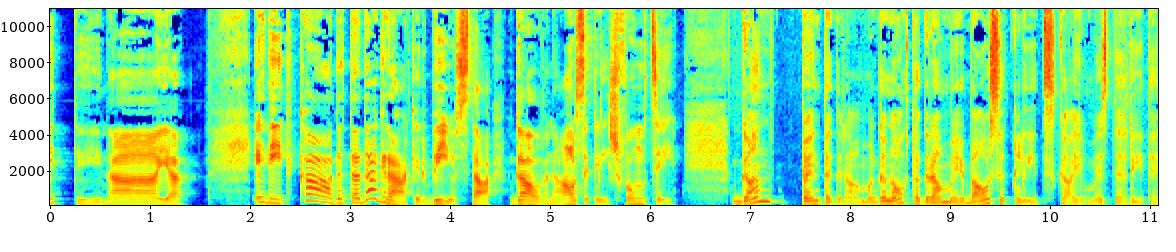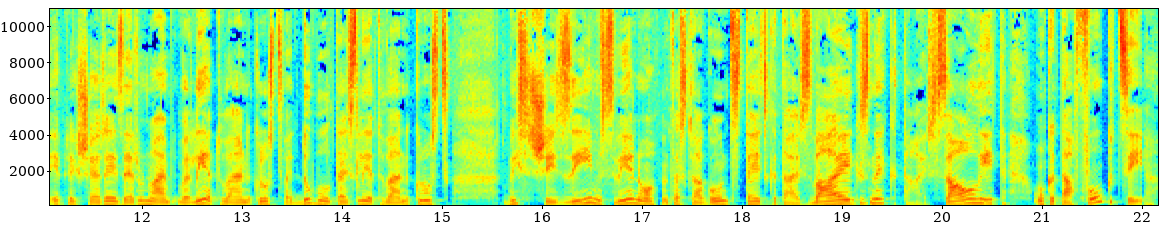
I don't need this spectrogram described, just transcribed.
ritināja. Edīte, kāda tad agrāk ir bijusi tā galvenā auseklīša funkcija? Gan pentagramma, gan oktagramma, jeb auseklītis, kā jau mēs te arī tajā iepriekšējā reizē runājām, vai lietuvēna krusts vai dubultais lietuvēna krusts. Visas šīs zīmes vieno, un tas, kā Gunts teica, ka tā ir zvaigzne, ka tā ir saulīte, un ka tā funkcija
